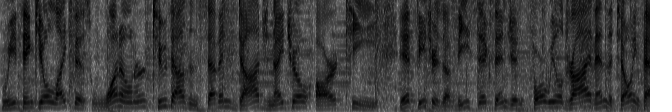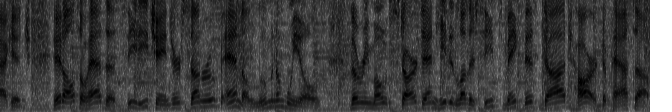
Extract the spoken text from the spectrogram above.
We think you'll like this one owner 2007 Dodge Nitro RT. It features a V6 engine, four wheel drive, and the towing package. It also has a CD changer, sunroof, and aluminum wheels. The remote start and heated leather seats make this Dodge hard to pass up.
